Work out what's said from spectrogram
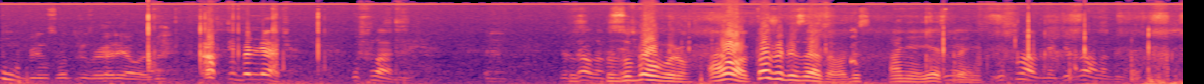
У, блин, смотрю, загорелось. Ах ты, блядь! Ушла, блядь. Держала, С зубов вырвал. А, о, тоже без этого? Без... А, не, есть тройник. Ушла, блядь, держала, блядь.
